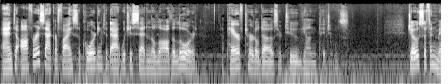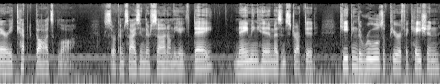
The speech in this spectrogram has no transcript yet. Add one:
And to offer a sacrifice according to that which is said in the law of the Lord, a pair of turtle doves or two young pigeons. Joseph and Mary kept God's law, circumcising their son on the eighth day, naming him as instructed keeping the rules of purification,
